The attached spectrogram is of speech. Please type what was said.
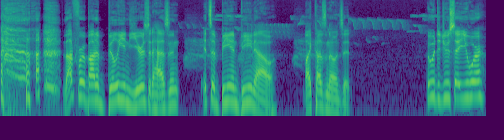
Not for about a billion years it hasn't. It's a B&B now. My cousin owns it. Who did you say you were?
